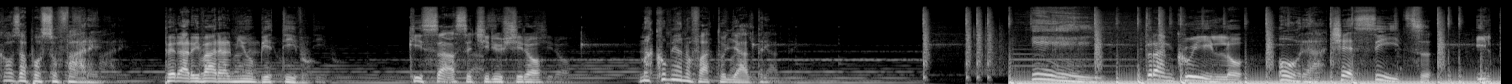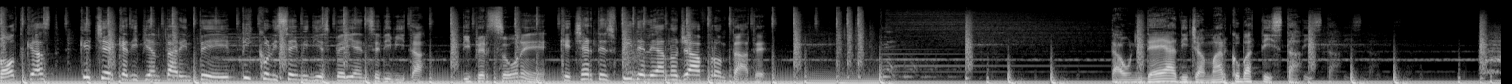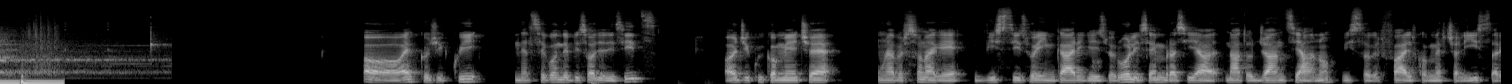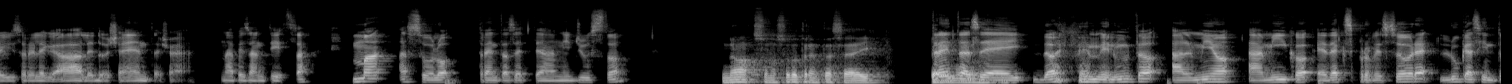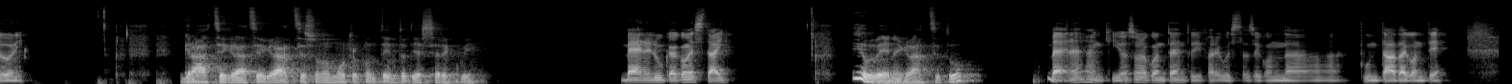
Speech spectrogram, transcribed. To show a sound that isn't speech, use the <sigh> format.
Cosa posso fare per arrivare al mio obiettivo? Chissà se ci riuscirò. Ma come hanno fatto gli altri? Ehi, tranquillo, ora c'è Seeds, il podcast che cerca di piantare in te piccoli semi di esperienze di vita, di persone che certe sfide le hanno già affrontate. Da un'idea di Gianmarco Battista. Eccoci qui nel secondo episodio di Seeds. Oggi qui con me c'è una persona che, visti i suoi incarichi e i suoi ruoli, sembra sia nato già anziano, visto che fa il commercialista, revisore legale, docente, cioè una pesantezza, ma ha solo 37 anni, giusto? No, sono solo 36. 36, do il benvenuto al mio amico ed ex professore Luca Sintoni. Grazie, grazie, grazie, sono molto contento di essere qui. Bene Luca, come stai? Io bene, grazie, tu? Bene, anch'io sono contento di fare questa seconda puntata con te.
